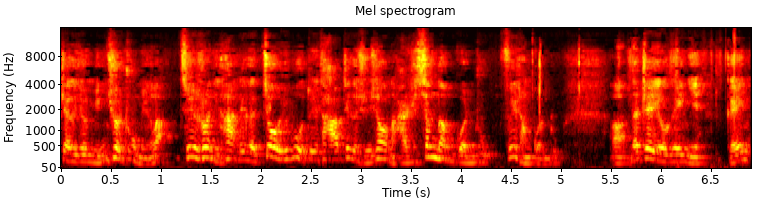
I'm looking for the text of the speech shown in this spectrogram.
这个就明确注明了。所以说，你看这个教育部对他这个学校呢，还是相当关注，非常关注啊。那这个给你给你。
